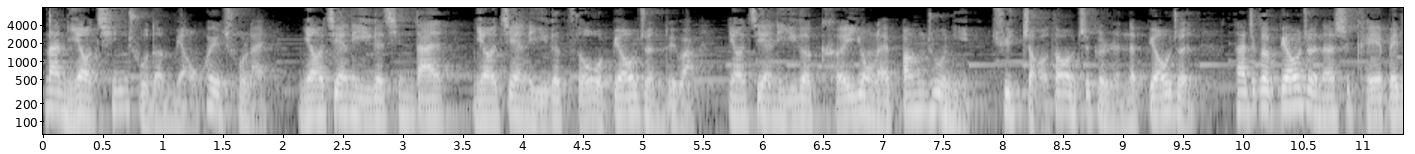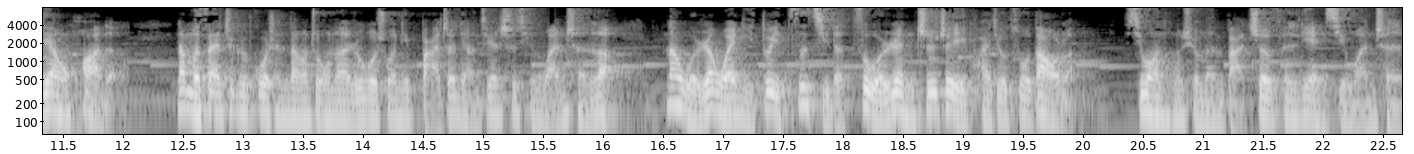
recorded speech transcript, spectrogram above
那你要清楚的描绘出来，你要建立一个清单，你要建立一个择偶标准，对吧？你要建立一个可以用来帮助你去找到这个人的标准。那这个标准呢是可以被量化的。那么在这个过程当中呢，如果说你把这两件事情完成了，那我认为你对自己的自我认知这一块就做到了。希望同学们把这份练习完成。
